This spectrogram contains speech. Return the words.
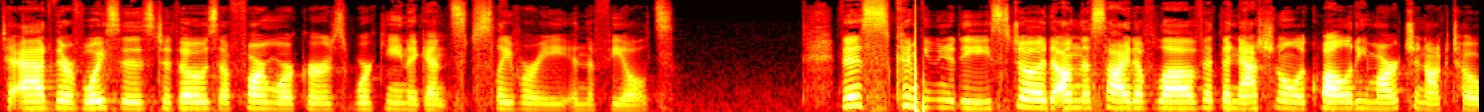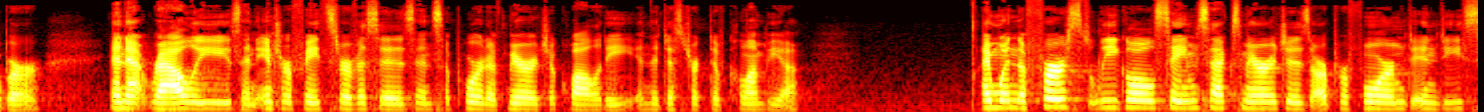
to add their voices to those of farm workers working against slavery in the fields. This community stood on the side of love at the National Equality March in October and at rallies and interfaith services in support of marriage equality in the District of Columbia. And when the first legal same sex marriages are performed in DC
